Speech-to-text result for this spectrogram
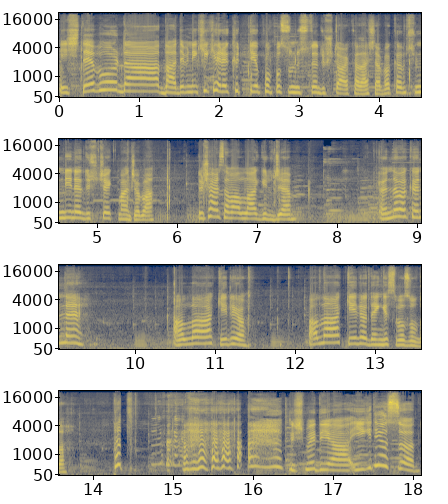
İşte burada. Daha demin iki kere küt diye poposunun üstüne düştü arkadaşlar. Bakalım şimdi yine düşecek mi acaba? Düşerse vallahi güleceğim. Önüne bak önüne. Allah geliyor. Allah geliyor dengesi bozuldu. Pıt. Düşmedi ya. İyi gidiyorsun.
